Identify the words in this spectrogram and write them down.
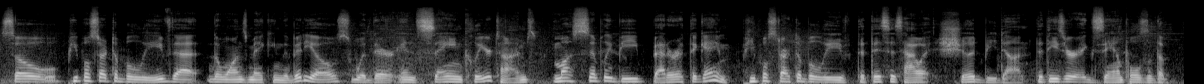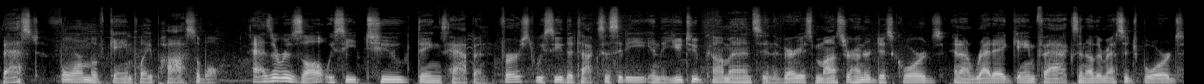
So people start to believe that the ones making the videos with their insane clear times must simply be better at the game. People start to believe that this is how it should be done, that these are examples of the best form of gameplay possible. As a result, we see two things happen. First, we see the toxicity in the YouTube comments, in the various Monster Hunter discords, and on Reddit Game Facts and other message boards.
